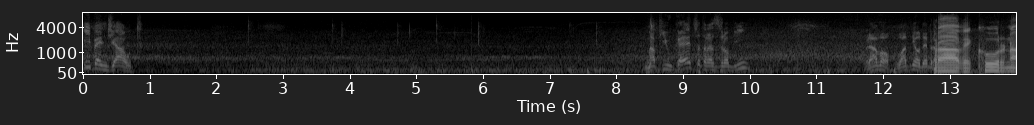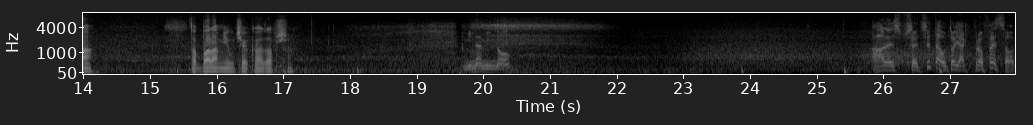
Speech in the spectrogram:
I będzie aut. Ma piłkę, co teraz zrobi? Brawo, ładnie odebrał. prawie, kurna. Ta bala mi ucieka zawsze. Minamino. Ależ przeczytał to jak profesor.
